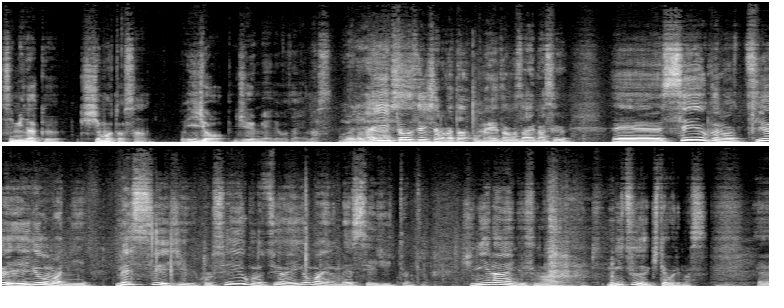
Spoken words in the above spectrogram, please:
墨田区岸本さん、以上10名でございます。はい、当選者の方おめでとうございます。えー、性欲の強い営業マンにメッセージ、これ性欲の強い営業マンへのメッセージって気に入らないんですが、2通来ております。えー、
